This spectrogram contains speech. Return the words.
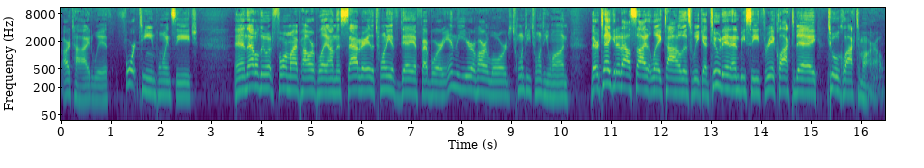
are tied with 14 points each. And that'll do it for my power play on this Saturday, the 20th day of February in the year of our Lord 2021. They're taking it outside at Lake Tahoe this weekend. Tune in, NBC, 3 o'clock today, 2 o'clock tomorrow.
